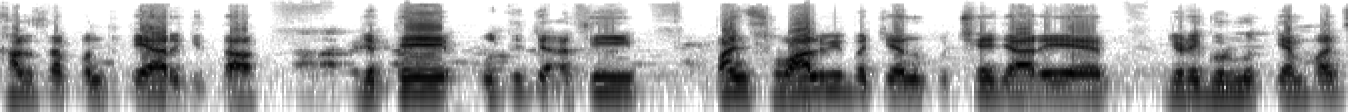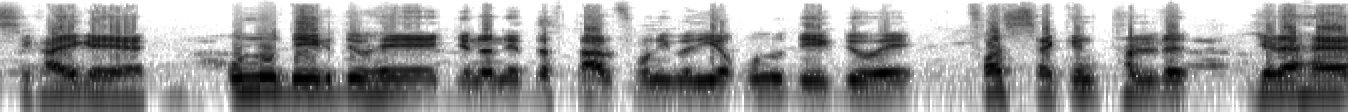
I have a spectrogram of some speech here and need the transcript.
ਖਾਲਸਾ ਪੰਥ ਤਿਆਰ ਕੀਤਾ, ਜਿੱਥੇ ਉਹਦੇ ਚ ਅਸੀਂ ਪੰਜ ਸਵਾਲ ਵੀ ਬੱਚਿਆਂ ਨੂੰ ਪੁੱਛੇ ਜਾ ਰਹੇ ਹੈ ਜਿਹੜੇ ਗੁਰਮੁਖ ਕੈਂਪਾਂ 'ਚ ਸਿਖਾਏ ਗਏ ਹੈ ਉਹਨੂੰ ਦੇਖਦੇ ਹੋਏ ਜਿਨ੍ਹਾਂ ਨੇ ਦਸਤਾਰ ਸੋਹਣੀ ਵਧੀਆ ਉਹਨੂੰ ਦੇਖਦੇ ਹੋਏ ਫਸਟ ਸੈਕੰਡ ਥਰਡ ਜਿਹੜਾ ਹੈ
